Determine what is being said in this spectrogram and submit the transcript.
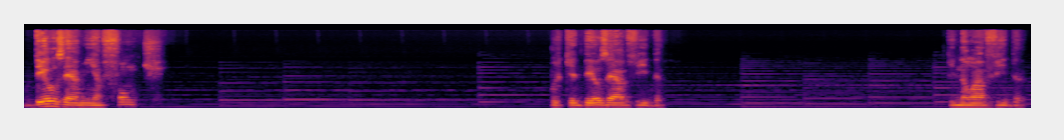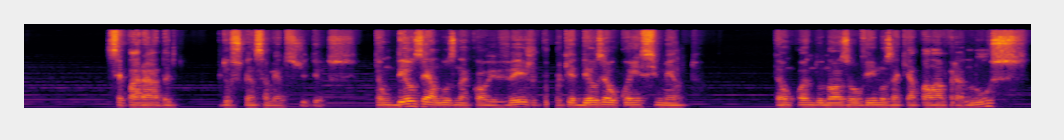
Deus é a minha fonte, porque Deus é a vida. E não há vida separada dos pensamentos de Deus. Então, Deus é a luz na qual eu vejo, porque Deus é o conhecimento. Então, quando nós ouvimos aqui a palavra luz,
